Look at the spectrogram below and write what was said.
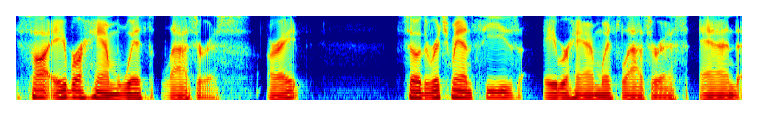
saw Abraham with Lazarus. All right. So the rich man sees Abraham with Lazarus, and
